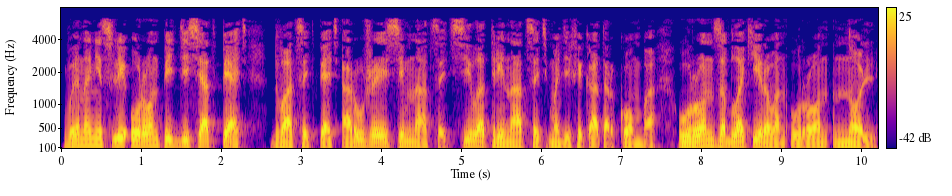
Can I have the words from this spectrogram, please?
Вы нанесли урон 55, 25 оружия, 17 сила, 13 модификатор комбо. Урон заблокирован, урон 0.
